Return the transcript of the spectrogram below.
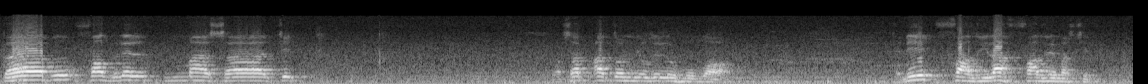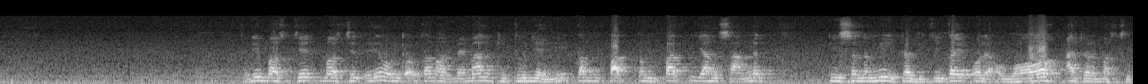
Babu fadlil masajid Wasab'atun yudhilluhumullah jadi fadilah fadilah masjid. Jadi masjid-masjid ini memiliki utama. Memang di dunia ini tempat-tempat yang sangat disenangi dan dicintai oleh Allah adalah masjid.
